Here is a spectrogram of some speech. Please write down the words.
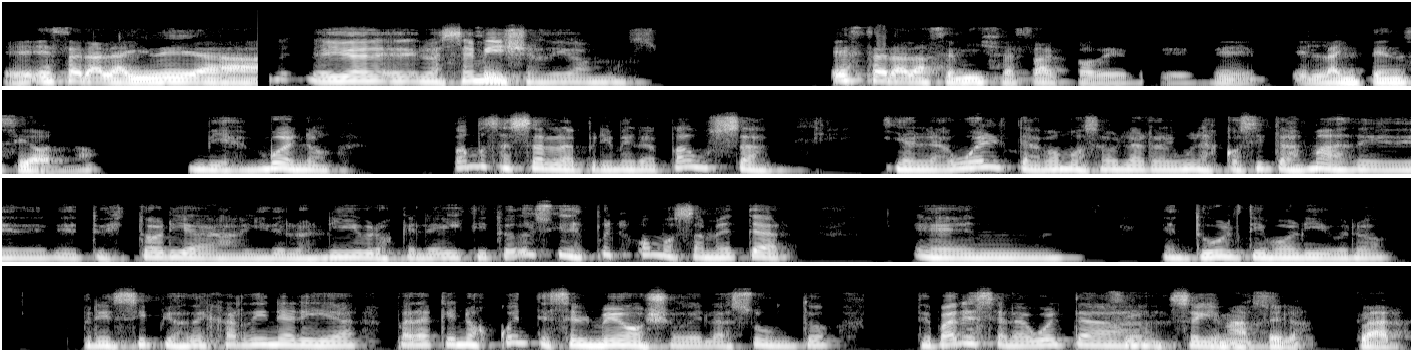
Eh, esa era la idea, La, idea- la sí, semilla, digamos. esa era la semilla exacta de, de- de- de la intención, ¿no? Bien, bueno, vamos a hacer la primera pausa y a la vuelta vamos a hablar de algunas cositas más de tu historia y de los libros que leíste y todo eso, y después nos vamos a meter en, en tu último libro, Principios de Jardinería, para que nos cuentes el meollo del asunto. ¿Te parece? A la vuelta Sí, seguimos. Marcelo, claro.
